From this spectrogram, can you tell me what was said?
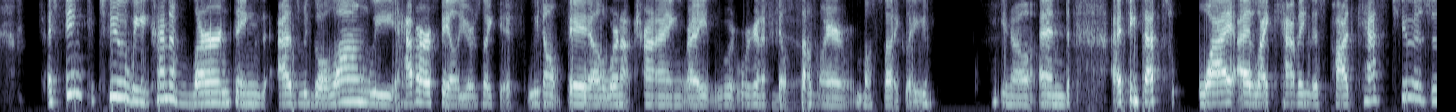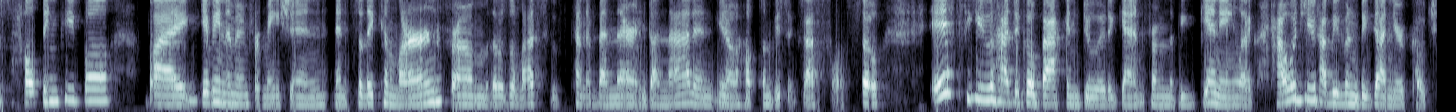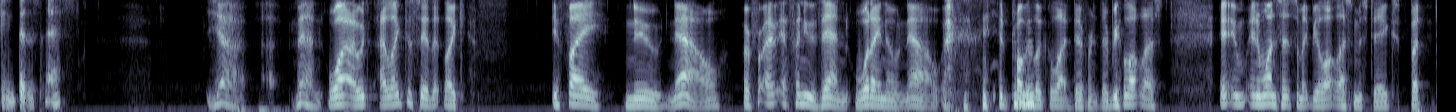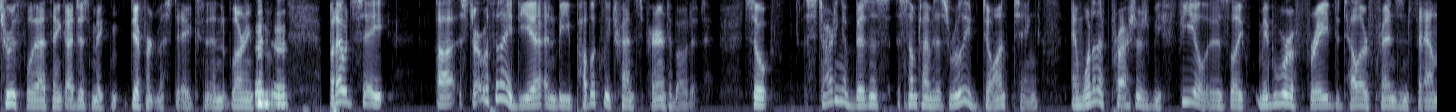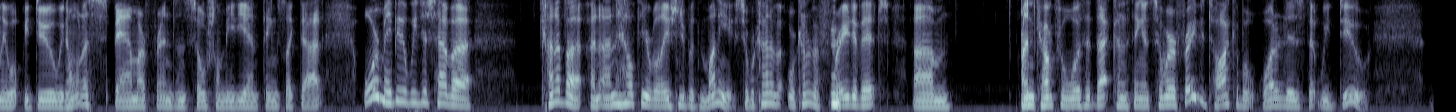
I think too, we kind of learn things as we go along. We have our failures. Like if we don't fail, we're not trying, right? We're, we're going to fail yeah. somewhere, most likely, you know. And I think that's why I like having this podcast too, is just helping people by giving them information and so they can learn from those of us who've kind of been there and done that and you know help them be successful so if you had to go back and do it again from the beginning like how would you have even begun your coaching business yeah, uh, man. Well, I would I like to say that like if I knew now or if I, if I knew then what I know now, it'd probably mm-hmm. look a lot different. There'd be a lot less, in, in, one sense, there might be a lot less mistakes. But truthfully, I think I just make different mistakes and end up learning from mm-hmm. them. But I would say uh, start with an idea and be publicly transparent about it. So starting a business sometimes it's really daunting. And one of the pressures we feel is like maybe we're afraid to tell our friends and family what we do. We don't want to spam our friends on social media and things like that. Or maybe we just have a kind of a, an unhealthy relationship with money. So we're kind of we're kind of afraid of it um, uncomfortable with it that kind of thing. And so we're afraid to talk about what it is that we do.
